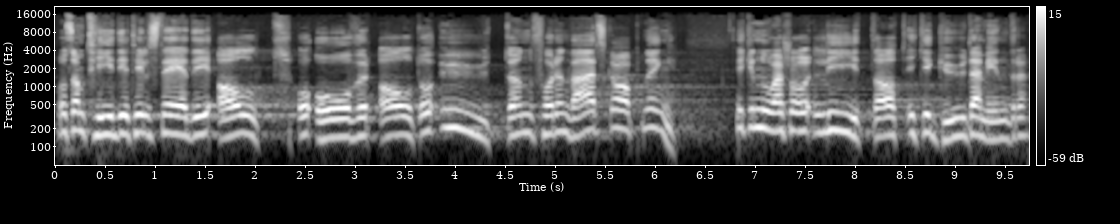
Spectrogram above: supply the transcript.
og samtidig til stede i alt og overalt og utenfor enhver skapning. Ikke noe er så lite at ikke Gud er mindre.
